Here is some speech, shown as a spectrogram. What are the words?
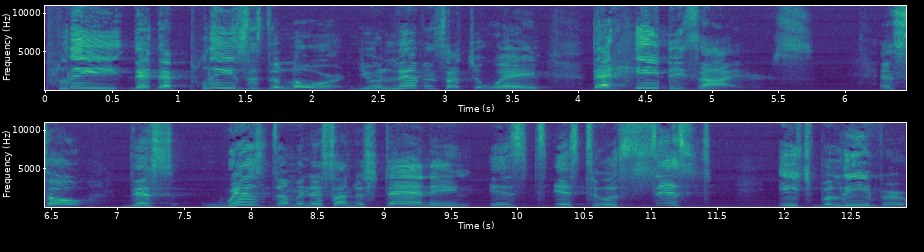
please, that, that pleases the Lord. You live in such a way that He desires. And so this wisdom and this understanding is, is to assist each believer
